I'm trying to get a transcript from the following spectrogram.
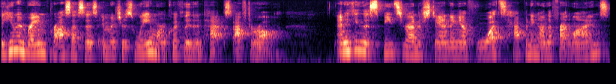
The human brain processes images way more quickly than text, after all. Anything that speeds your understanding of what's happening on the front lines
